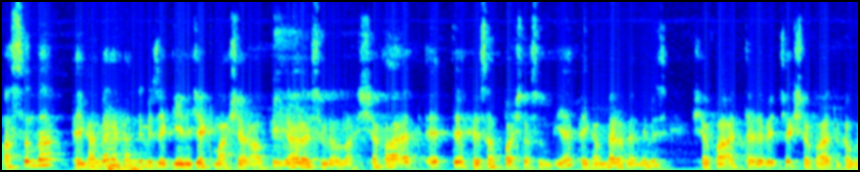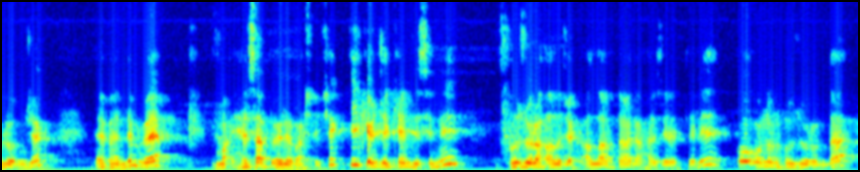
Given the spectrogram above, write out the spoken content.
Aslında Peygamber Efendimiz'e gelecek mahşer halkı, Ya Resulallah şefaat et de hesap başlasın diye Peygamber Efendimiz şefaat talep edecek, şefaati kabul olacak efendim ve hesap öyle başlayacak. İlk önce kendisini huzura alacak allah Teala Hazretleri, o onun huzurunda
